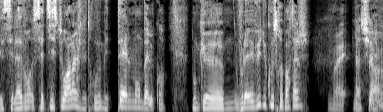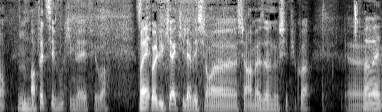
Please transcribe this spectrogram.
et c'est l'avant cette histoire-là, je l'ai trouvée mais tellement belle, quoi. Donc, euh, vous l'avez vu du coup ce reportage? Ouais, Bien sûr. absolument. Mhm. En fait, c'est vous qui me l'avez fait voir. C'est Ouais. toi, Lucas, qui l'avait sur euh, sur Amazon ou je sais plus quoi. Euh, Ouais, ouais.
